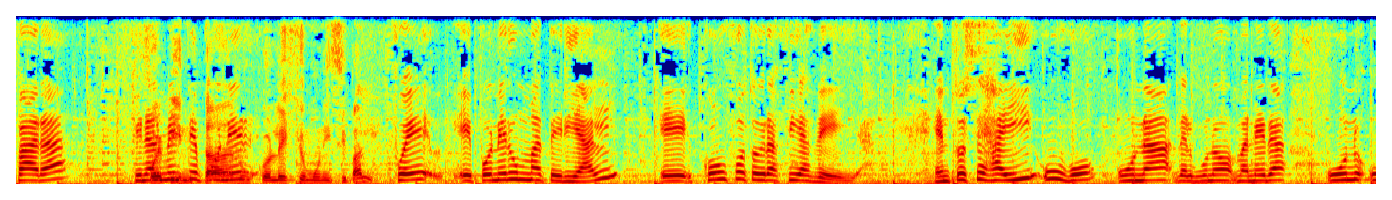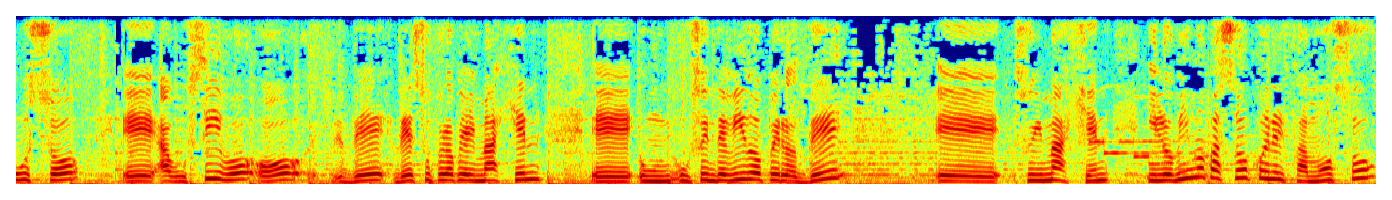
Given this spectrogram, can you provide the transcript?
para finalmente fue poner. En un colegio municipal. Fue eh, poner un material eh, con fotografías de ella. Entonces ahí hubo una, de alguna manera, un uso eh, abusivo o de, su propia imagen, un uso indebido, pero de su imagen. Y lo mismo pasó con el famoso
